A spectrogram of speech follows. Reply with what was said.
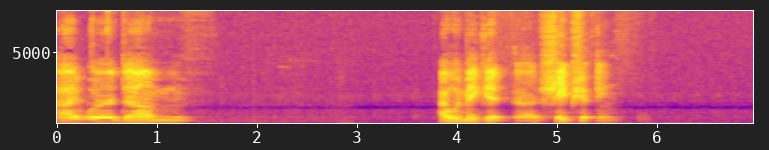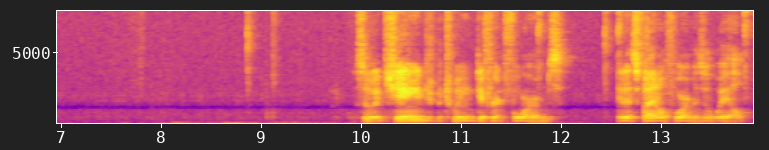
I would um, I would make it uh, shape shifting. So it change between different forms, and its final form is a whale.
